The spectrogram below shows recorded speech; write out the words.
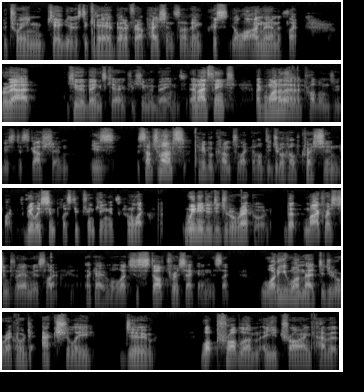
between caregivers to care better for our patients. I think Chris, your line then it's like we're about human beings caring for human beings, and I think like one of the problems with this discussion is sometimes people come to like the whole digital health question, like really simplistic thinking. It's kind of like, we need a digital record. But my question to them is like, okay, well, let's just stop for a second. It's like, what do you want that digital record to actually do? What problem are you trying to have it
